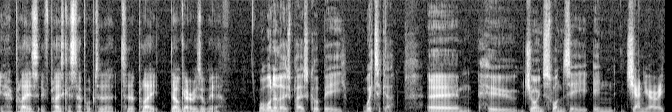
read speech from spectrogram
you know, players if players can step up to the to the plate, they'll get a result here. Well, one of those players could be Whittaker, um, who joined Swansea in January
